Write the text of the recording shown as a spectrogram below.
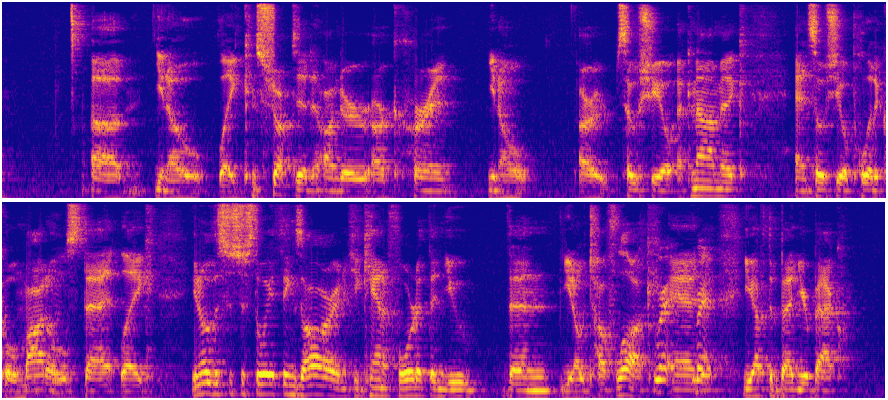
um, you know, like constructed under our current, you know, our socio-economic and socio-political models that, like, you know, this is just the way things are, and if you can't afford it, then you, then you know, tough luck, Right, and right. you have to bend your back,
